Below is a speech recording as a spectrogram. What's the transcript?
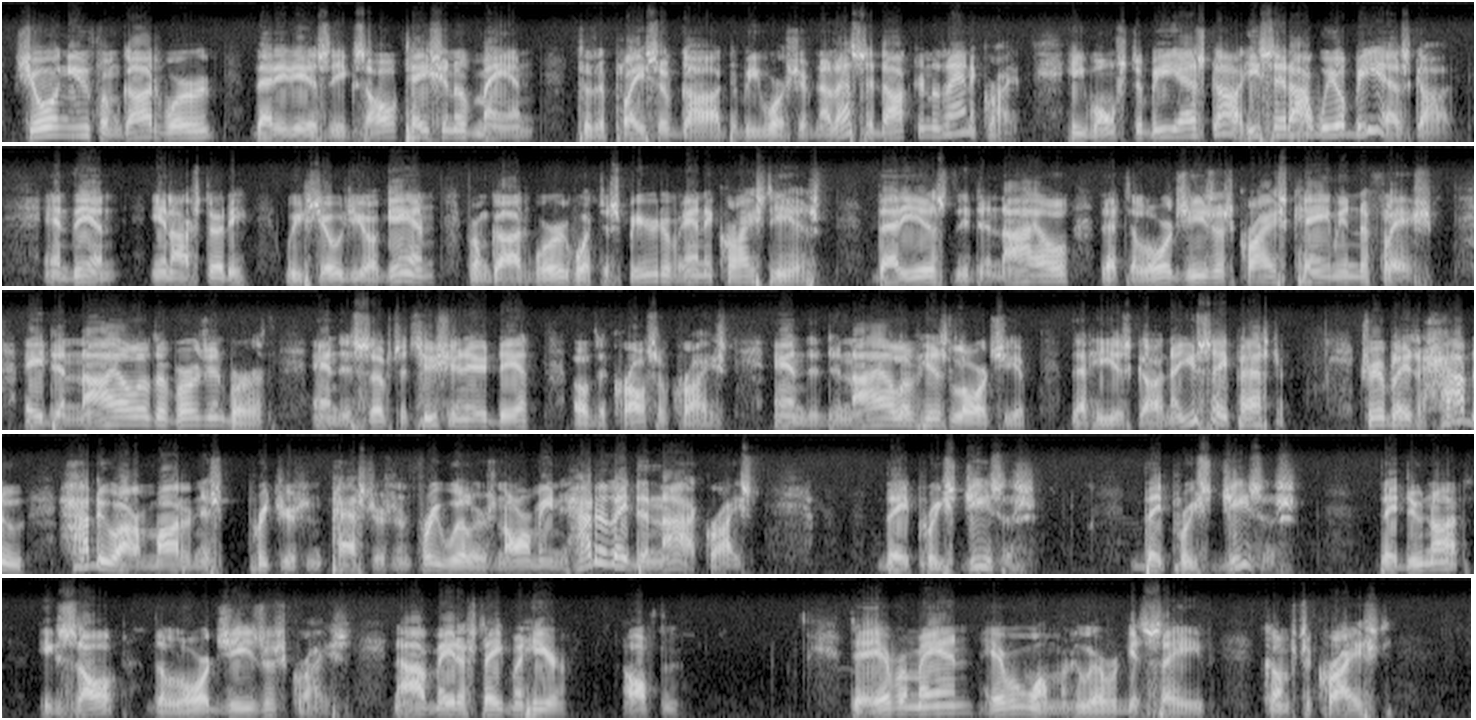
showing you from God's Word that it is the exaltation of man to the place of God to be worshiped. Now, that's the doctrine of the Antichrist. He wants to be as God. He said, I will be as God. And then in our study, we showed you again from God's Word what the spirit of Antichrist is. That is the denial that the Lord Jesus Christ came in the flesh a denial of the virgin birth and the substitutionary death of the cross of Christ and the denial of his lordship that he is God. Now you say, Pastor, Trailblazer, how do how do our modernist preachers and pastors and free willers and Arminians how do they deny Christ? They preach Jesus. They preach Jesus. They do not exalt the Lord Jesus Christ. Now I've made a statement here often to every man, every woman, whoever gets saved, comes to Christ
